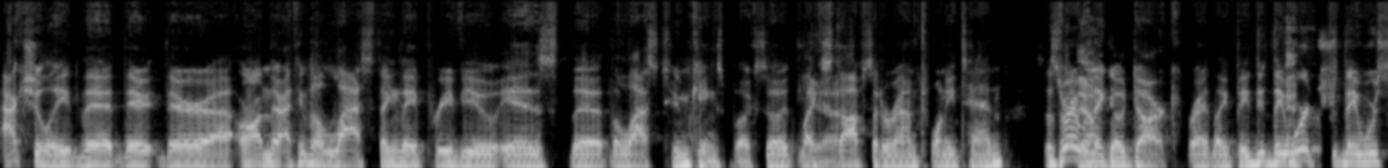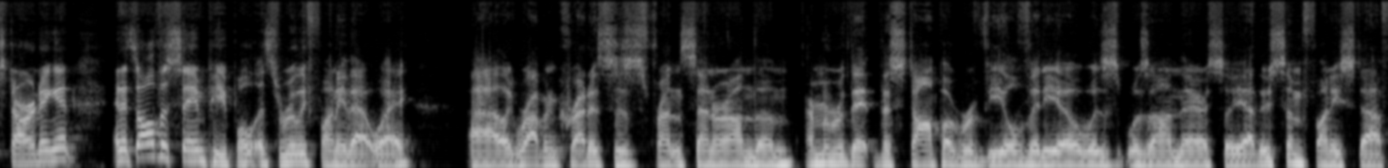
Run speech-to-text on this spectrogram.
actually the they're they're uh, on there. I think the last thing they preview is the the last Tomb Kings book. So it like Yeah. stops at around 2010. So it's right Yeah. when they go dark, right? Like they they were they were starting it, and it's all the same people. It's really funny that way. Uh, like Robin Cruddace is front and center on them. I remember that the Stompa reveal video was was on there. So yeah, there's some funny stuff.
